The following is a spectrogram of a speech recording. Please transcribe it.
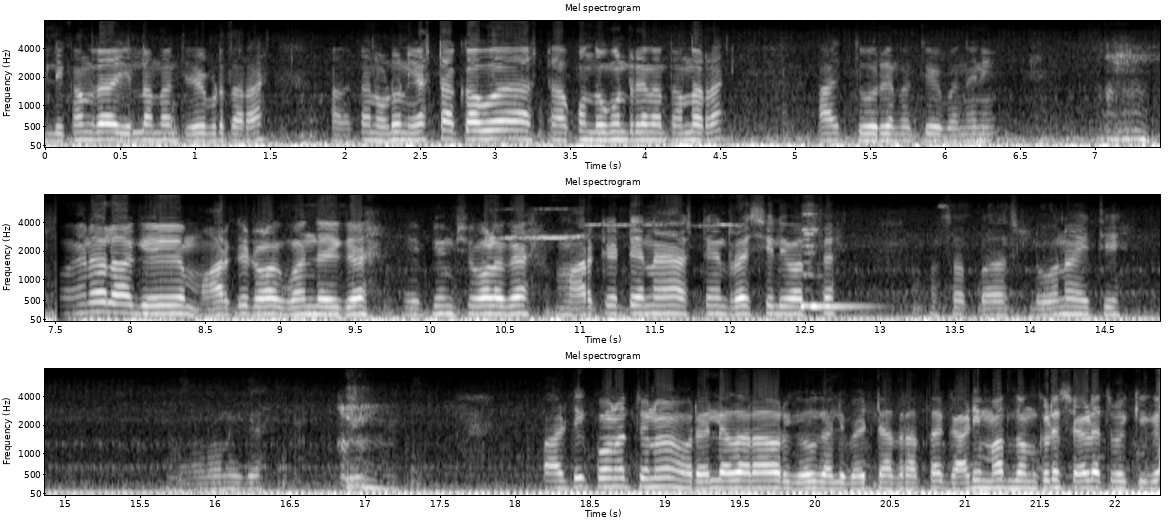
ಇಲ್ಲಿಕಂದ್ರೆ ಇಲ್ಲ ಅಂತ ಹೇಳ್ಬಿಡ್ತಾರ. ಅದಕ್ಕೆ ನೋಡೋಣ, ಎಷ್ಟು ಹಾಕಾವ, ಅಷ್ಟು ಹಾಕೊಂಡು ಹೋಗೋಣ್ರಿ ಅಂತ ಅಂದಾರ. ಆಯ್ತು ತೋರಿ ಅಂತ ಬಂದೇನಿ. ಫೈನಲ್ ಆಗಿ ಮಾರ್ಕೆಟ್ ಒಳಗೆ ಬಂದೆ ಈಗ. ಎ ಪಿ ಎಂ ಸಿ ಒಳಗೆ ಮಾರ್ಕೆಟ್ ಏನ ಅಷ್ಟೇನು ರಶ್ ಇಲ್ಲ ಇವತ್ತು. ಒಂದು ಸ್ವಲ್ಪ ಸ್ಲೋನ ಐತಿ. ನೋಡೋಣ ಈಗ. ಪಾರ್ಟಿಗೆ ಫೋನ್ ಹಚ್ಚೋನು, ಅವ್ರು ಎಲ್ಲಿ ಅದಾರ, ಅವ್ರಿಗೆ ಹೋಗಿ ಅಲ್ಲಿ ಭೇಟಿ ಆದ್ರತ್ತ ಗಾಡಿ ಮೊದ್ಲು ಒಂದು ಕಡೆ ಸೈಡ್ ಹಚ್ಬೇಕೀಗ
